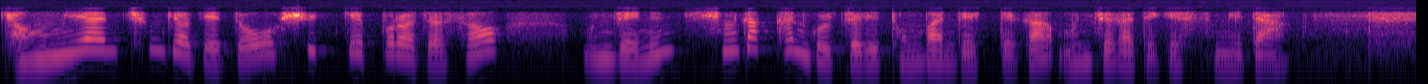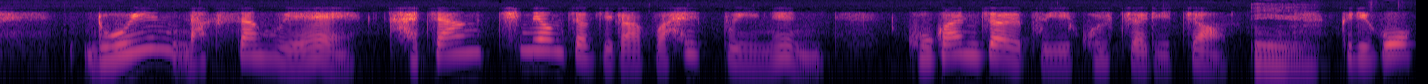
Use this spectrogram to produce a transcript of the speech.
경미한 충격에도 쉽게 부러져서 문제는 심각한 골절이 동반될 때가 문제가 되겠습니다. 노인 낙상 후에 가장 치명적이라고 할 부위는 고관절 부위 골절이죠. 예. 그리고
